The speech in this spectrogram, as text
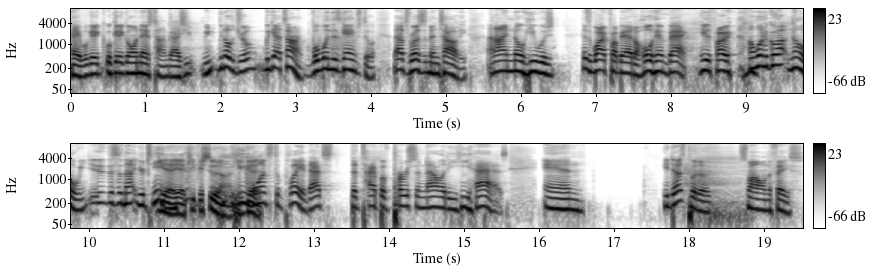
Hey, we'll get we'll get it going next time, guys. You, we, we know the drill. We got time. We'll win this game still. That's Russ's mentality. And I know he was. His wife probably had to hold him back. He was probably, I want to go out. No, this is not your team. Yeah, yeah. Keep your suit on. He good. wants to play. That's the type of personality he has. And he does put a smile on the face.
